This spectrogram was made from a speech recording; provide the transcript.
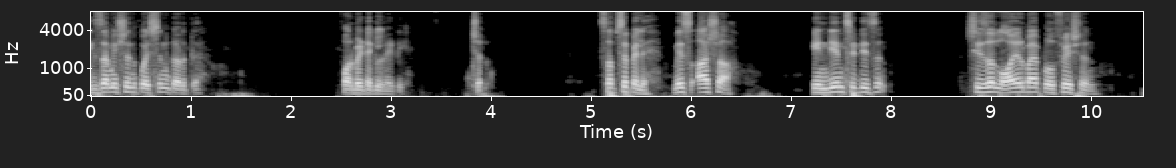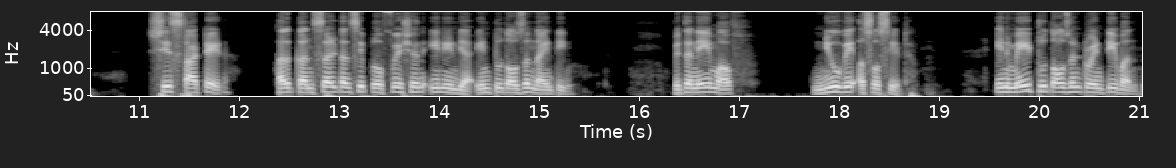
एग्जामिनेशन क्वेश्चन करते हैं। फॉर बेटर क्लैरिटी चलो। सबसे पहले miss Asha Indian citizen she is a lawyer by profession she started her consultancy profession in India in 2019 with the name of New Way Associate. In May 2021,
